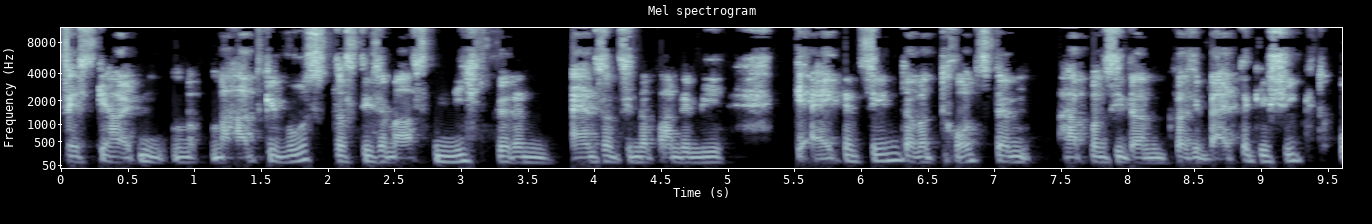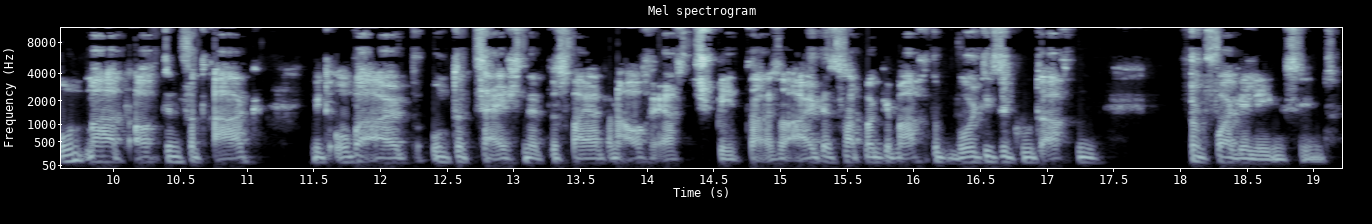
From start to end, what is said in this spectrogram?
festgehalten, man hat gewusst, dass diese Masken nicht für den Einsatz in der Pandemie geeignet sind, aber trotzdem hat man sie dann quasi weitergeschickt und man hat auch den Vertrag mit Oberalp unterzeichnet. Das war ja dann auch erst später. Also all das hat man gemacht, obwohl diese Gutachten schon vorgelegen sind.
